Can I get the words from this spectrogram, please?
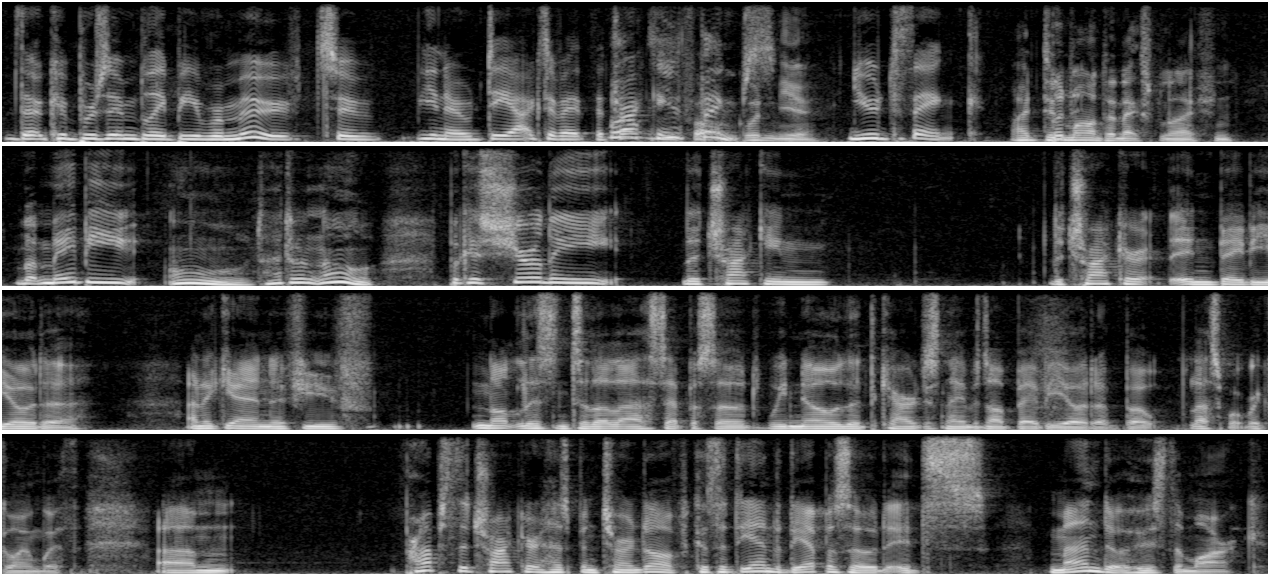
that could presumably be removed to, you know, deactivate the Well, tracking you'd fobs. think, wouldn't you? You'd think. I demand an explanation. But maybe, oh, I don't know, because surely the tracking, the tracker in Baby Yoda, and again, if you've not listened to the last episode, we know that the character's name is not Baby Yoda, but that's what we're going with. Um, perhaps the tracker has been turned off because at the end of the episode, it's Mando who's the mark.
